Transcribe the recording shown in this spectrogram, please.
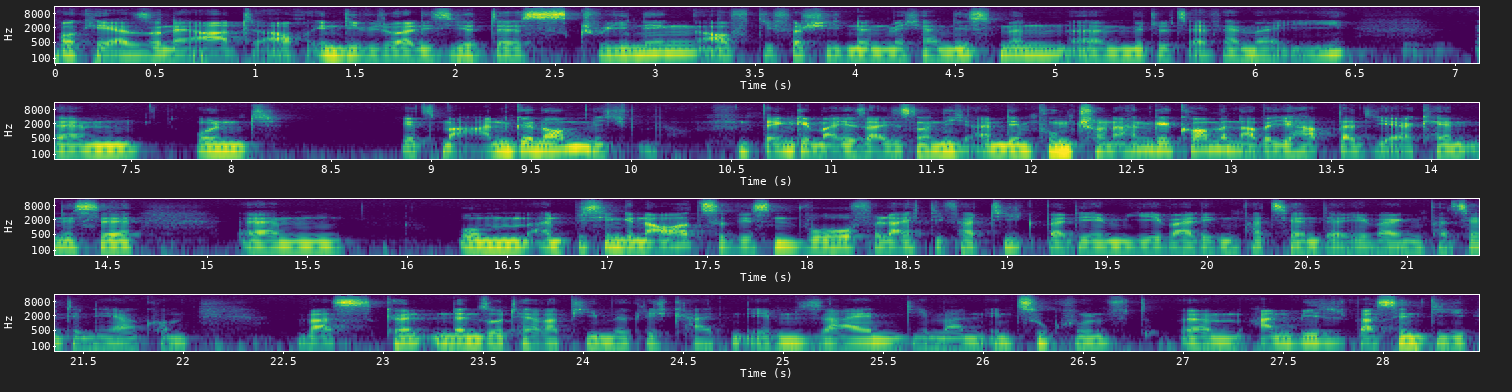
Okay, also so eine Art auch individualisiertes Screening auf die verschiedenen Mechanismen äh, mittels fMRI. Mhm. Ähm, und jetzt mal angenommen, ich denke mal, ihr seid jetzt noch nicht an dem Punkt schon angekommen, aber ihr habt da die Erkenntnisse, ähm, um ein bisschen genauer zu wissen, wo vielleicht die Fatigue bei dem jeweiligen Patient, der jeweiligen Patientin herkommt was könnten denn so Therapiemöglichkeiten eben sein, die man in Zukunft ähm, anbietet? Was sind die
